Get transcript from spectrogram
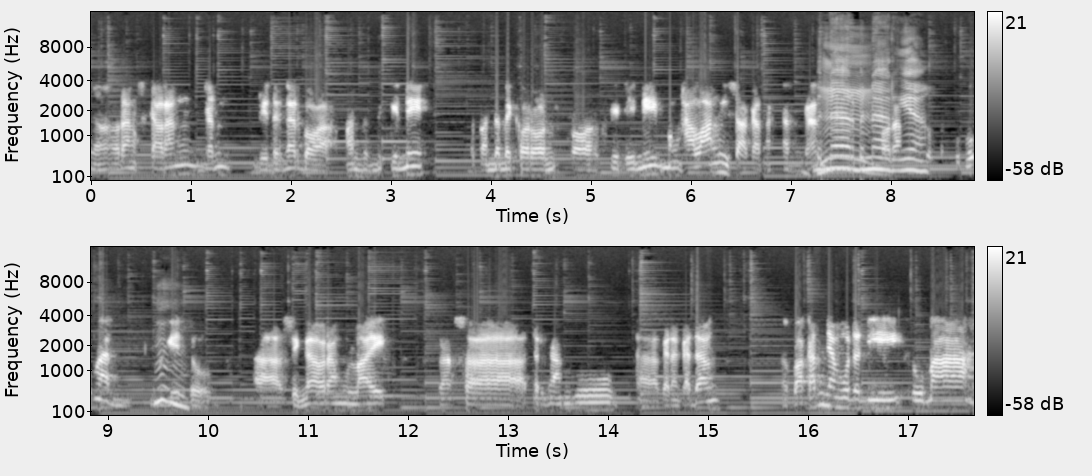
ya, orang sekarang kan didengar bahwa pandemik ini pandemi corona COVID ini menghalangi seakan-akan kan Benar, Hmm, benar, orang iya. untuk berhubungan Mm-mm. gitu. Ah, sehingga orang mulai rasa terganggu ah, kadang-kadang ah, bahkan yang udah di rumah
